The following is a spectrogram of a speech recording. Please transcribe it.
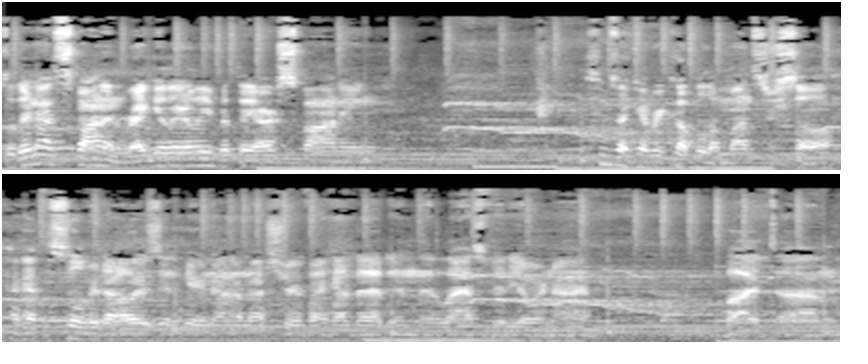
So they're not spawning regularly, but they are spawning seems like every couple of months or so. I got the silver dollars in here now. I'm not sure if I had that in the last video or not. But um,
